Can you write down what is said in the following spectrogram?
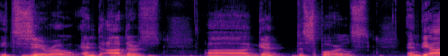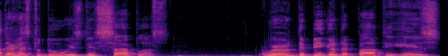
it's zero, and others get the spoils. And the other has to do with this surplus, where the bigger the party is,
